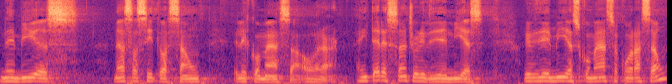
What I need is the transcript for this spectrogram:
Neemias, nessa situação, ele começa a orar. É interessante o livro de Neemias. O livro de Neemias começa com oração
